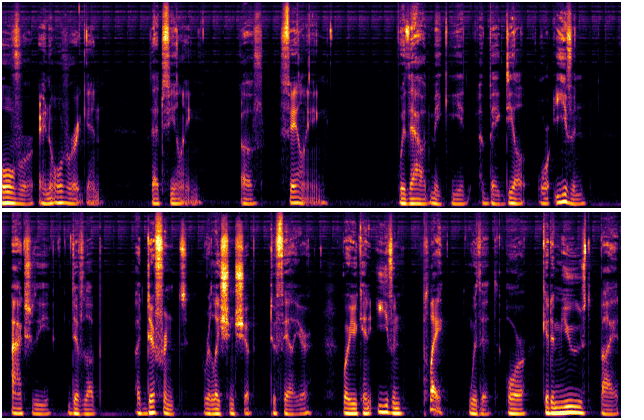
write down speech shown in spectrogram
over and over again that feeling of failing without making it a big deal or even actually develop a different relationship to failure where you can even play with it or get amused by it.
